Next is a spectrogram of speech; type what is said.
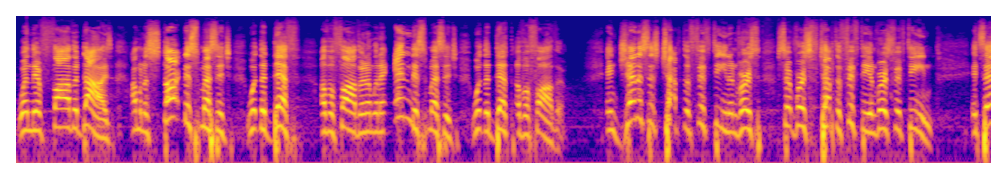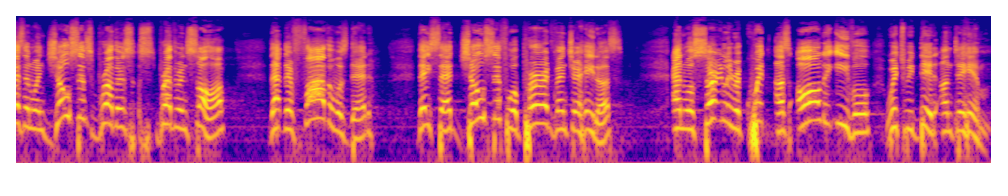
when their father dies. I'm going to start this message with the death of a father, and I'm going to end this message with the death of a father. In Genesis chapter 15 and verse, verse chapter 50 and verse 15, it says, And when Joseph's brothers, brethren saw that their father was dead, they said, Joseph will peradventure hate us, and will certainly requite us all the evil which we did unto him.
